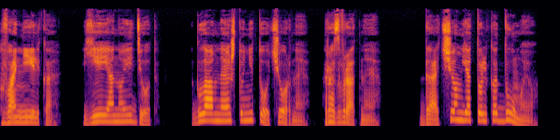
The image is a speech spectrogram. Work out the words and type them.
Ванилька. Ей оно идет. Главное, что не то черное, развратное. Да о чем я только думаю?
